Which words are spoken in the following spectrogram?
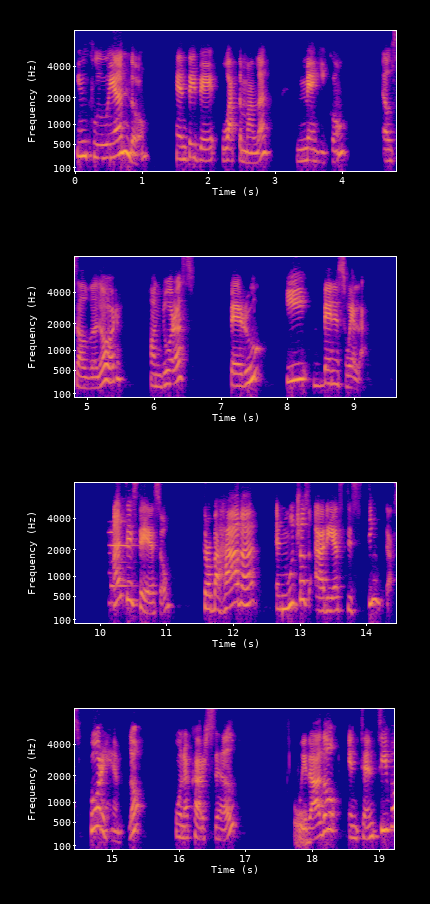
incluyendo gente de Guatemala, México, El Salvador, Honduras, Perú y Venezuela. Antes de eso, trabajaba en muchas áreas distintas. Por ejemplo, una cárcel. Cuidado intensivo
